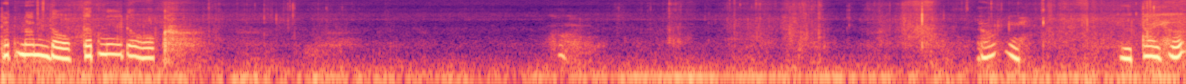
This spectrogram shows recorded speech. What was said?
ทัดนั่นดอกทัดนี่ดอก อยู่ใต้เหอะ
